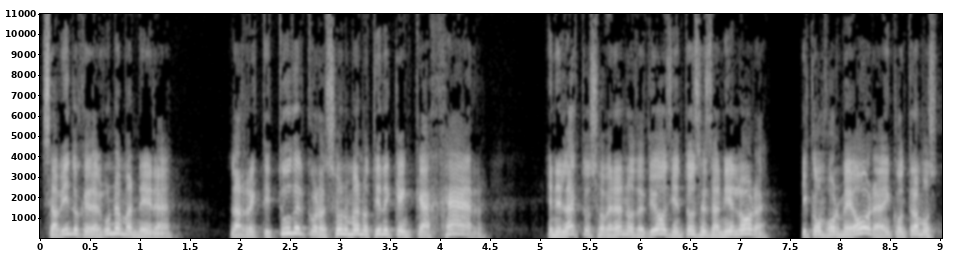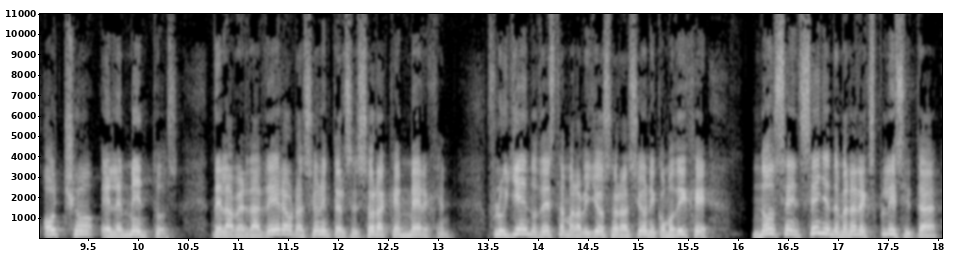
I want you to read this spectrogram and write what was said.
sabiendo que de alguna manera la rectitud del corazón humano tiene que encajar en el acto soberano de Dios y entonces Daniel ora. Y conforme ora, encontramos ocho elementos de la verdadera oración intercesora que emergen, fluyendo de esta maravillosa oración. Y como dije, no se enseñan de manera explícita,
